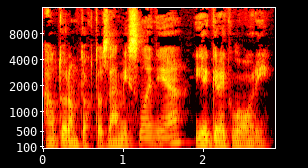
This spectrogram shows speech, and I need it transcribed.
Autorom tohto zamyslenia je Greg Laurie.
